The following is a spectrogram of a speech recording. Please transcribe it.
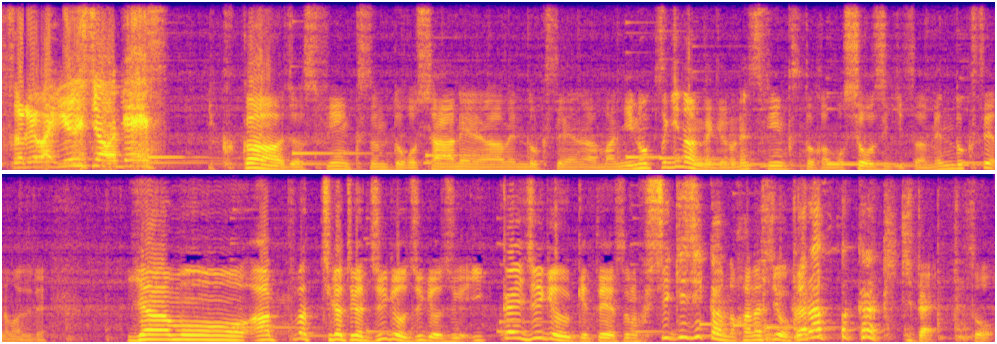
それは優勝です行くか、じゃあスフィンクスのとこしゃあねえな、めんどくせえな。まあ、二の次なんだけどね、スフィンクスとかも正直さ、めんどくせえな、マジで。いやもう、あ、ま、違う違う、授業、授業、授業。一回授業受けて、その不思議時間の話をガラッパから聞きたい。そう。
